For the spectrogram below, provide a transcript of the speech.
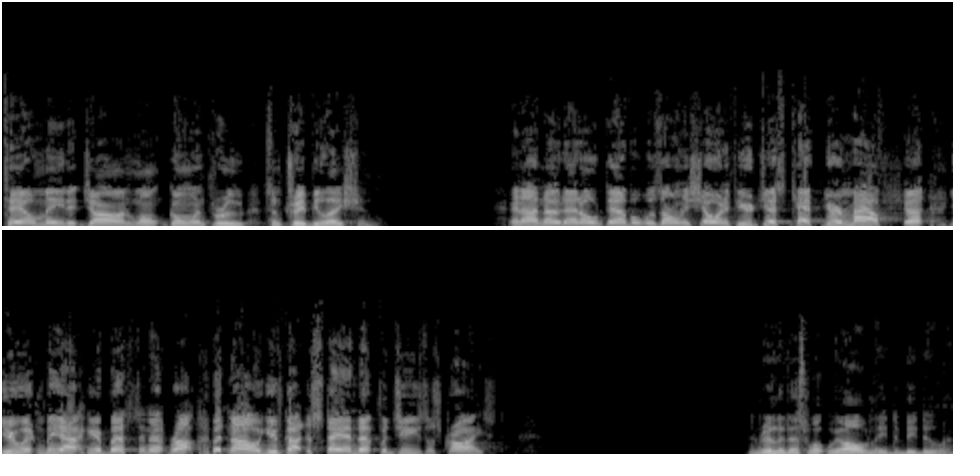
Tell me that John won't going through some tribulation. And I know that old devil was only showing if you just kept your mouth shut, you wouldn't be out here busting up rock. But no, you've got to stand up for Jesus Christ. And really, that's what we all need to be doing.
